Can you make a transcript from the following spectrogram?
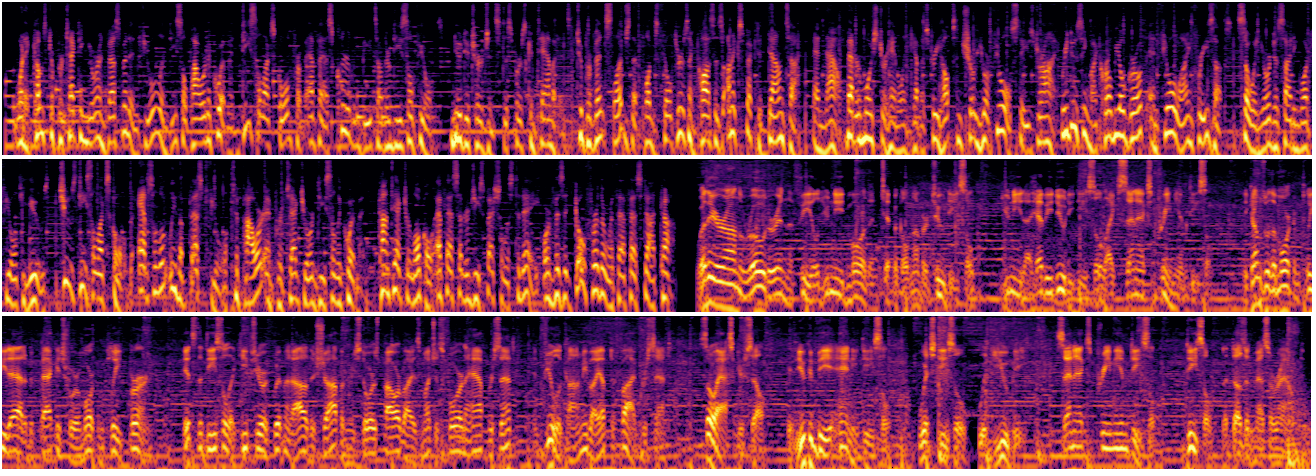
When it comes to protecting your investment in fuel and diesel powered equipment, Diesel X Gold from FS clearly beats other diesel fuels. New detergents disperse contaminants to prevent sludge that plugs filters and causes unexpected downtime. And now, better moisture handling chemistry helps ensure your fuel stays dry, reducing microbial growth and fuel line freeze ups. So when you're deciding what fuel to use, choose Diesel X Gold, absolutely the best fuel to power and protect your diesel equipment. Contact your local FS Energy specialist today or visit gofurtherwithfs.com. Whether you're on the road or in the field, you need more than typical number 2 diesel. You need a heavy duty diesel like Cenex Premium Diesel. It comes with a more complete additive package for a more complete burn. It's the diesel that keeps your equipment out of the shop and restores power by as much as 4.5% and fuel economy by up to 5%. So ask yourself if you could be any diesel, which diesel would you be? Cenex Premium Diesel. Diesel that doesn't mess around.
